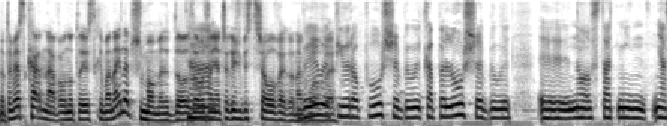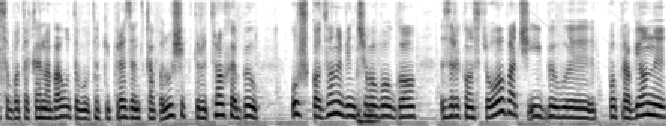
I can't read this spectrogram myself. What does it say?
Natomiast karnawał, no to jest chyba najlepszy moment do Tak. założenia czegoś wystrzałowego na były głowę. pióropusze, były kapelusze, były y, no ostatni dnia sobota karnawału to był taki prezent kapelusi, który trochę był uszkodzony, więc trzeba było go zrekonstruować i był y, poprawiony.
